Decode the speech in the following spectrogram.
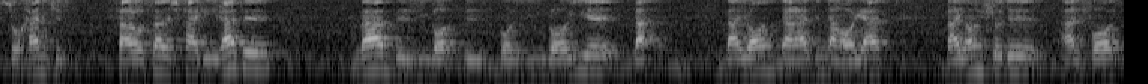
سخنی که سراسرش حقیقته و به زیبا با زیبایی بیان در حد نهایت بیان شده الفاظ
